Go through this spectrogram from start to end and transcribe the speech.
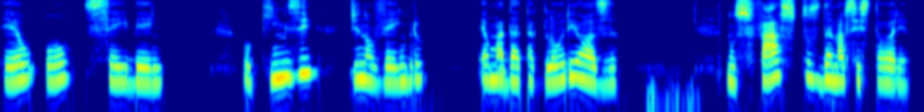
eu o sei bem. O 15 de novembro é uma data gloriosa nos fastos da nossa história,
